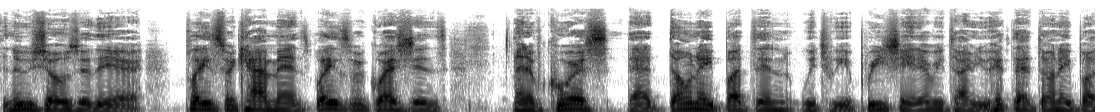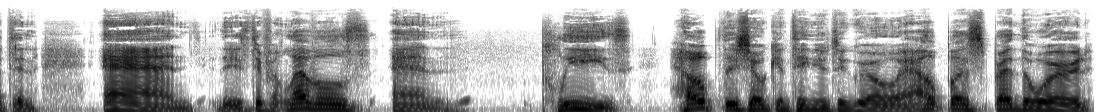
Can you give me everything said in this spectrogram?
the new shows are there, place for comments, place for questions, and of course, that donate button, which we appreciate every time you hit that donate button. And there's different levels, and please help the show continue to grow. Help us spread the word.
